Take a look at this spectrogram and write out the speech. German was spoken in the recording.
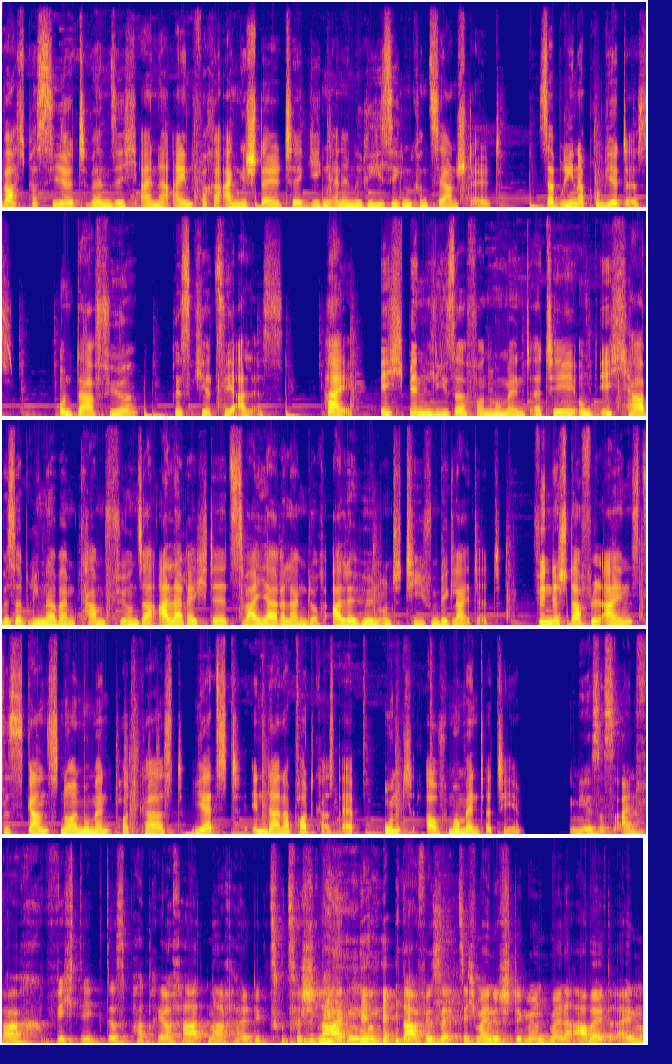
Was passiert, wenn sich eine einfache Angestellte gegen einen riesigen Konzern stellt? Sabrina probiert es. Und dafür riskiert sie alles. Hi, ich bin Lisa von Moment.at und ich habe Sabrina beim Kampf für unser aller Rechte zwei Jahre lang durch alle Höhen und Tiefen begleitet. Finde Staffel 1 des ganz neuen Moment Podcast jetzt in deiner Podcast-App und auf Moment.at. Mir ist es einfach wichtig, das Patriarchat nachhaltig zu zerschlagen und dafür setze ich meine Stimme und meine Arbeit ein.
